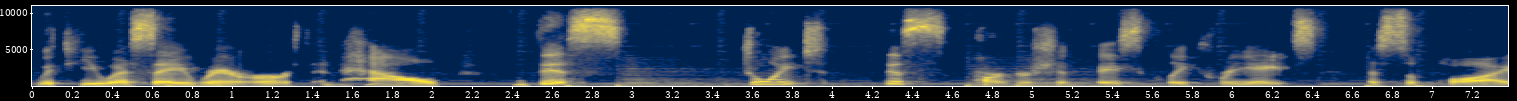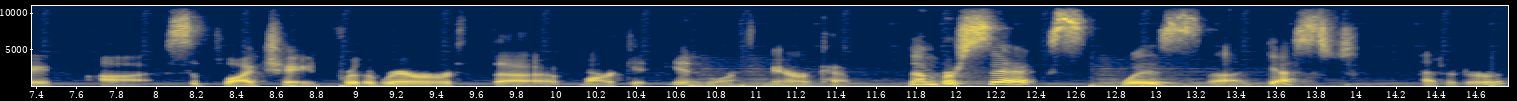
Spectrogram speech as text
with USA Rare Earth and how this joint, this partnership basically creates a supply uh, supply chain for the rare earth uh, market in North America. Number six was uh, guest editor,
